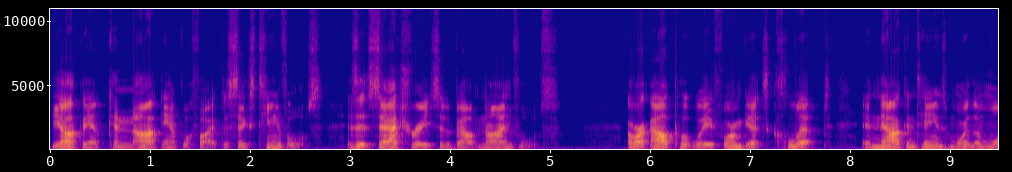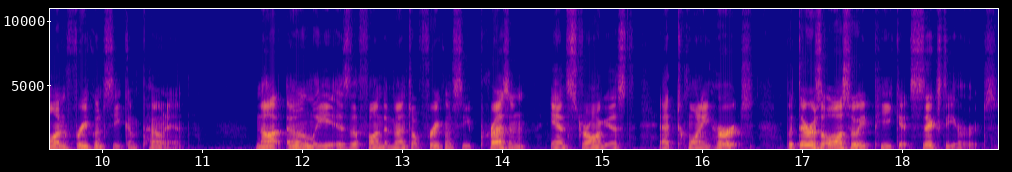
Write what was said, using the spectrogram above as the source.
the op amp cannot amplify it to 16 volts, as it saturates at about 9 volts. Our output waveform gets clipped, and now contains more than one frequency component. Not only is the fundamental frequency present, and strongest, at 20 Hz, but there is also a peak at 60 Hz.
